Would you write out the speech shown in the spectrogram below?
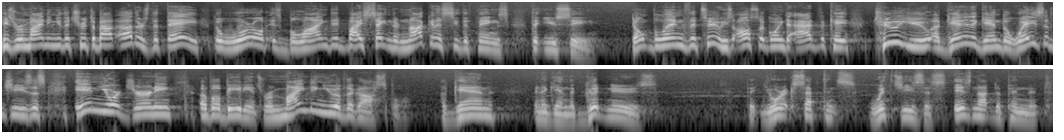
He's reminding you the truth about others that they, the world, is blinded by Satan. They're not going to see the things that you see. Don't blend the two. He's also going to advocate to you again and again the ways of Jesus in your journey of obedience, reminding you of the gospel again and again. The good news that your acceptance with Jesus is not dependent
